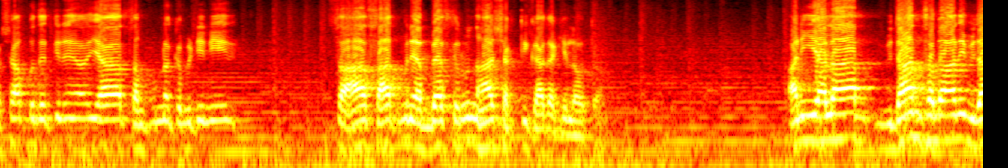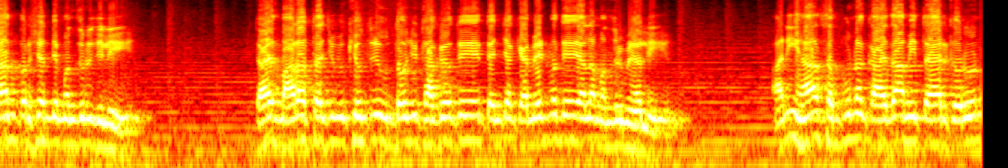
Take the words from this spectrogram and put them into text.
अशा पद्धतीने या संपूर्ण कमिटीने सहा सात महिने अभ्यास करून हा शक्ती कायदा केला होता. आणि याला विधानसभा आणि विधान परिषदने मंजुरी दिली. त्यावेळेस महाराष्ट्राचे मुख्यमंत्री उद्धवजी ठाकरे होते त्यांच्या कॅबिनेटमध्ये याला मंजुरी मिळाली. आणि हा संपूर्ण कायदा आम्ही तयार करून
